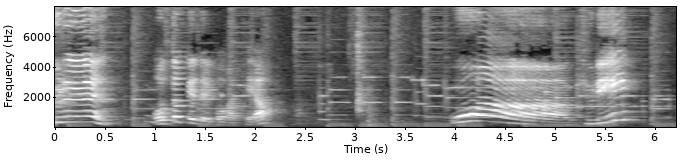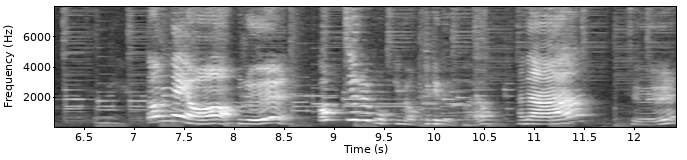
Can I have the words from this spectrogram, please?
귤은 어떻게 될 것 같아요? 우와, 귤이 떴네요. 귤을 껍질을 벗기면 어떻게 될까요? 하나, 둘,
